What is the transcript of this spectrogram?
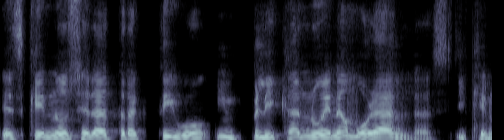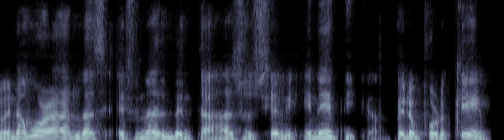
es que no ser atractivo implica no enamorarlas y que no enamorarlas es una desventaja social y genética. ¿Pero por qué?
